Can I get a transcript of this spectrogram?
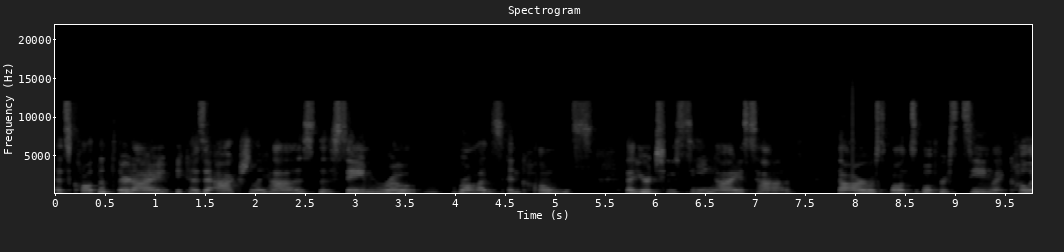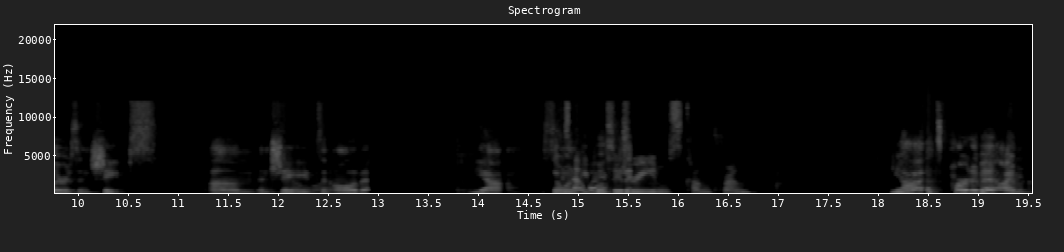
it's called the third eye because it actually has the same ro- rods and cones that your two seeing eyes have that are responsible for seeing like colors and shapes um and oh, shades oh, wow. and all of it. Yeah. So Is when people say that dreams that, come from? Yeah, it's part of it. I'm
